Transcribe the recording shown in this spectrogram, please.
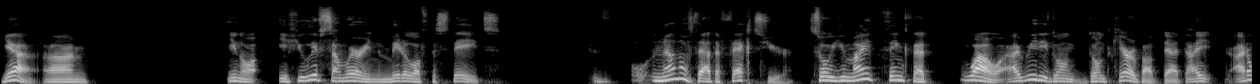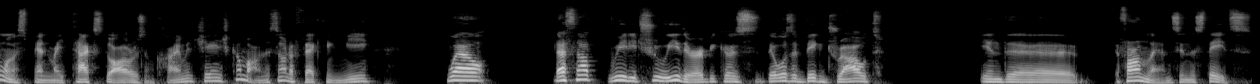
yeah, um, you know, if you live somewhere in the middle of the states, none of that affects you. So you might think that, wow, I really don't don't care about that. I I don't want to spend my tax dollars on climate change. Come on, it's not affecting me. Well, that's not really true either because there was a big drought in the farmlands in the States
